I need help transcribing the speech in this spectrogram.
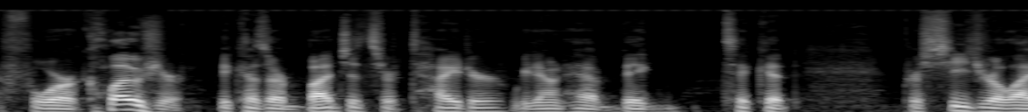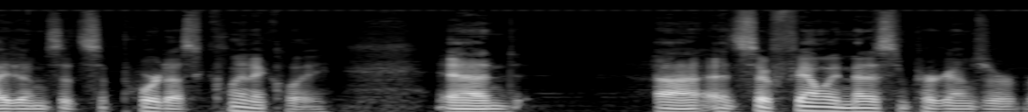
for closure because our budgets are tighter. We don't have big ticket procedural items that support us clinically. And, uh, and so family medicine programs are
